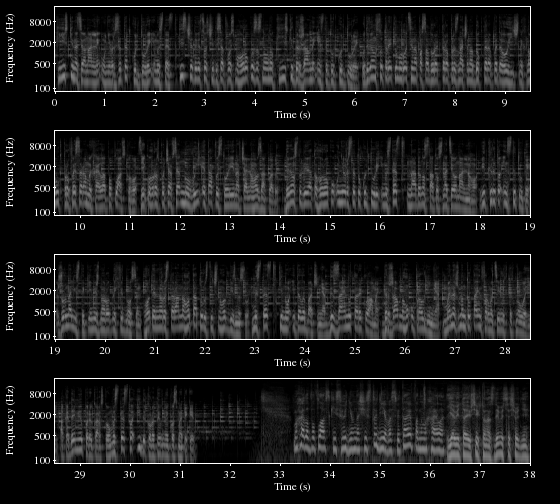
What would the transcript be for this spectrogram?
Київський національний університет культури і мистецтв 1968 року засновано Київський державний інститут культури. У 93-му році на посаду ректора призначено доктора педагогічних наук професора Михайла Поплавського, з якого розпочався новий етап історії навчального закладу. 99-го року університету культури і мистецтв надано статус національного. Відкрито інститути журналістики і міжнародних відносин, готельно-ресторанного та туристичного бізнесу, мистецтв кіно і телебачення, дизайну та реклами, державного управління, менеджменту та інформаційних технологій, академію перукарського мистецтва і декоративної косметики. Михайло Поплавський сьогодні в нашій студії. Я вас вітаю, пане Михайле. Я вітаю всіх, хто нас дивиться сьогодні.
